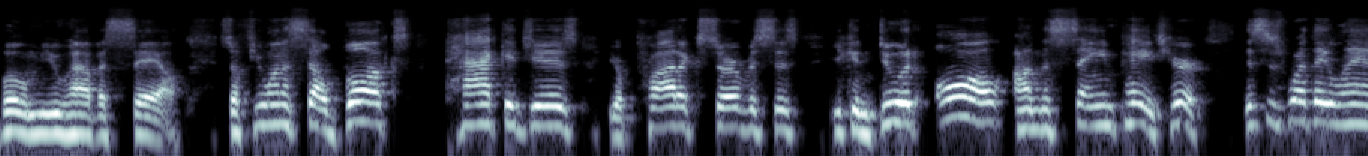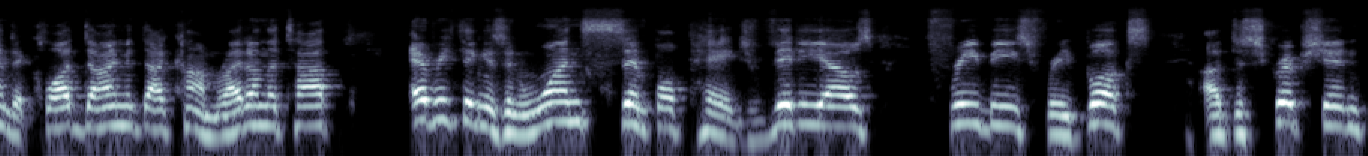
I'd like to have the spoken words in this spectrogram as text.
boom, you have a sale. So if you want to sell books, packages, your product services, you can do it all on the same page. Here, this is where they land at claudediamond.com. Right on the top, everything is in one simple page videos, freebies, free books, a description,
